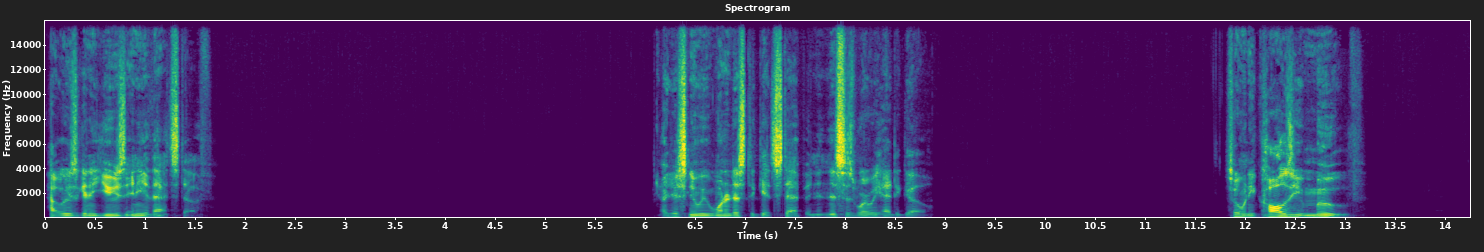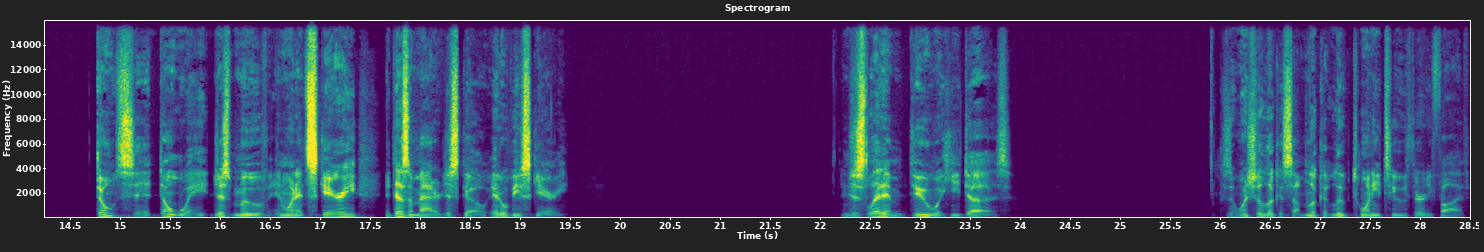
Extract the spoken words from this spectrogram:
how he was going to use any of that stuff. I just knew he wanted us to get stepping, and this is where we had to go. So when he calls you, move. Don't sit, don't wait, just move. And when it's scary, it doesn't matter, just go. It'll be scary. And just let him do what he does. Because I want you to look at something. Look at Luke 22 35.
